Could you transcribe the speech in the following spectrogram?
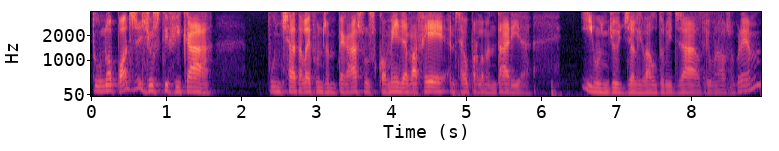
tu no pots justificar punxar telèfons en Pegasus com ella va fer en seu parlamentària i un jutge li va autoritzar al Tribunal Suprem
